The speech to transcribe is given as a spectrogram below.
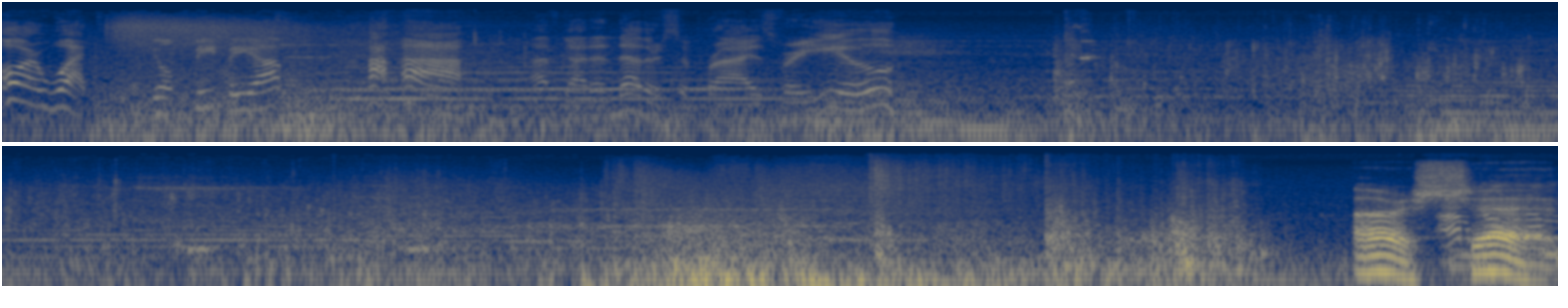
Or what? You'll beat me up? Haha! I've got another surprise for you. Oh shit.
